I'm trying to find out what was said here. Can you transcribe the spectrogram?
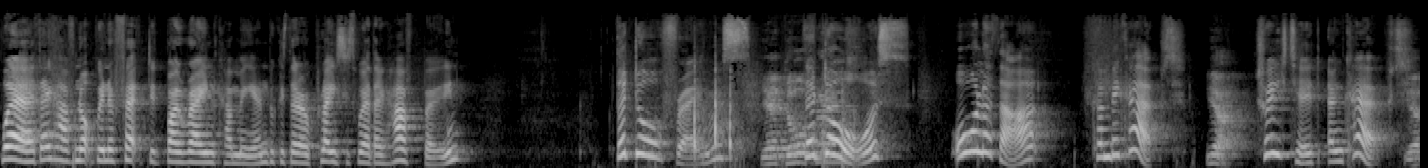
where they have not been affected by rain coming in, because there are places where they have been, the door frames, Yeah, door the frames. doors, all of that can be kept, Yeah. treated and kept. Yeah.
